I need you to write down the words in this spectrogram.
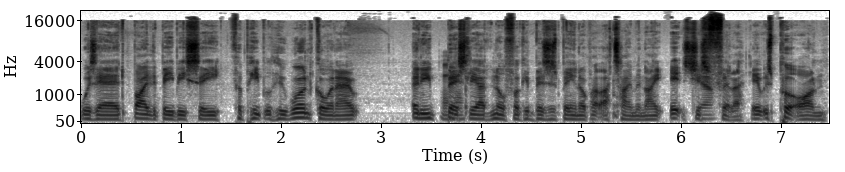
was aired by the BBC for people who weren't going out, and he basically had no fucking business being up at that time of night. It's just Yeah. filler. It was put on.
